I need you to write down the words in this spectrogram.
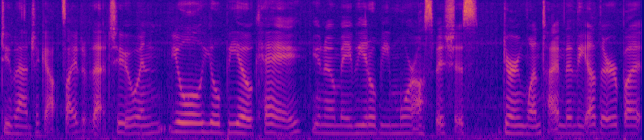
do magic outside of that too and you'll you'll be okay you know maybe it'll be more auspicious during one time than the other but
